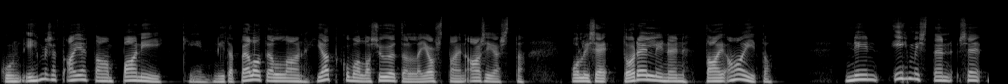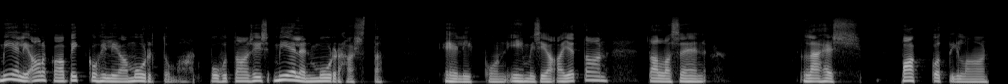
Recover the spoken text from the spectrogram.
Kun ihmiset ajetaan paniikkiin, niitä pelotellaan jatkuvalla syötöllä jostain asiasta, oli se todellinen tai aito, niin ihmisten se mieli alkaa pikkuhiljaa murtumaan. Puhutaan siis mielen murhasta. Eli kun ihmisiä ajetaan tällaiseen lähes pakkotilaan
